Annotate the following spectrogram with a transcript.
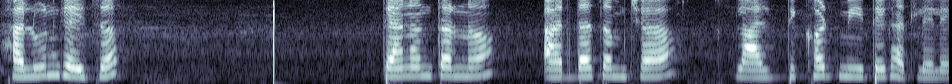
हलवून घ्यायचं. त्यानंतरनं अर्धा चमचा लाल तिखट मी इथे घातलेले.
